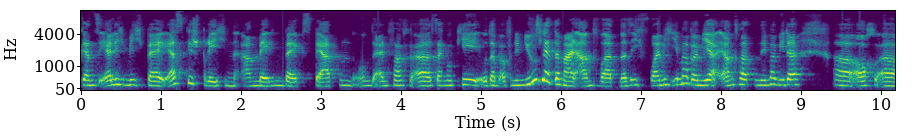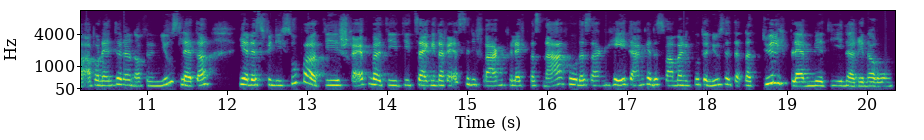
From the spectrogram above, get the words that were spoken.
ganz ehrlich mich bei Erstgesprächen anmelden bei Experten und einfach äh, sagen, okay, oder auf einen Newsletter mal antworten. Also ich freue mich immer bei mir, antworten immer wieder äh, auch Abonnentinnen auf einen Newsletter. Ja, das finde ich super. Die schreiben mal, die, die zeigen Interesse, die fragen vielleicht was nach oder sagen, hey, danke, das war mal ein guter Newsletter. Natürlich bleiben mir die in Erinnerung.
